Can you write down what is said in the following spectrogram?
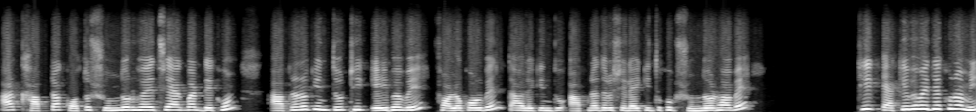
আর খাপটা কত সুন্দর হয়েছে একবার দেখুন। আপনারাও কিন্তু ঠিক এইভাবে ফলো করবেন, তাহলে কিন্তু আপনাদেরও সেলাই কিন্তু খুব সুন্দর হবে। ঠিক একইভাবে দেখুন আমি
